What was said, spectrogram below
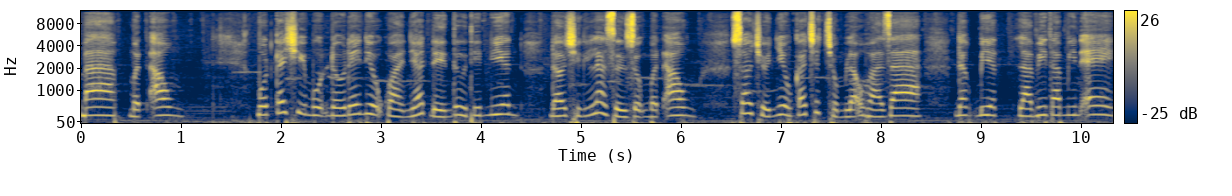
3. Mật ong một cách trị mụn đầu đen hiệu quả nhất đến từ thiên nhiên, đó chính là sử dụng mật ong. Do chứa nhiều các chất chống lão hóa da, đặc biệt là vitamin E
